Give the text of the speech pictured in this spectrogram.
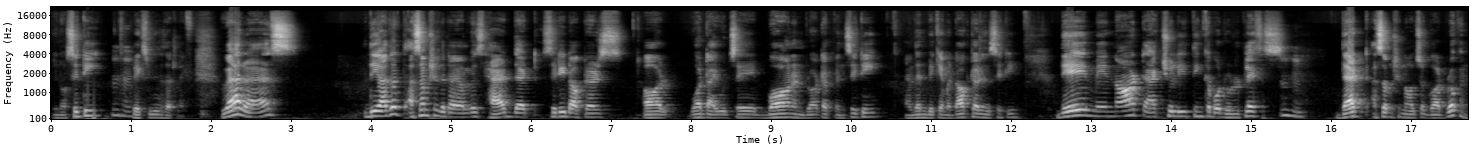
you know city Mhm. to experience that life whereas the other assumption that i always had that city doctors or what i would say born and brought up in city and then became a doctor in the city they may not actually think about rural places Mhm. that assumption also got broken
